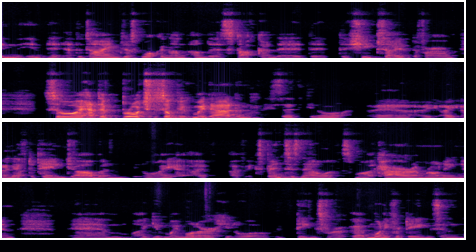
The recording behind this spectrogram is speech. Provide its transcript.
In, in at the time, just working on, on the stock and the, the, the sheep side of the farm. So I had to broach the subject with my dad, and he said, you know, uh, I, I left a paying job, and you know, I, I I've expenses now. I have a small car I'm running, and um, I give my mother, you know, digs for uh, money for digs, and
